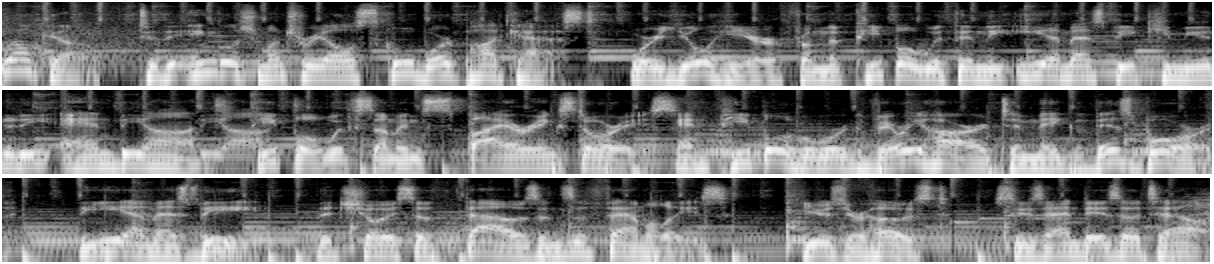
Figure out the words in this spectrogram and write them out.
Welcome to the English Montreal School Board Podcast, where you'll hear from the people within the EMSB community and beyond. beyond. People with some inspiring stories, and people who work very hard to make this board, the EMSB, the choice of thousands of families. Here's your host, Suzanne Desautels.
